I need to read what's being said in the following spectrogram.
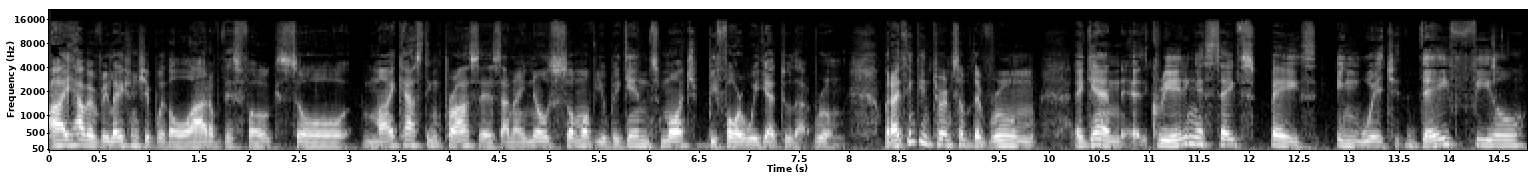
I have a relationship with a lot of these folks, so my casting process, and I know some of you begins much before we get to that room. But I think in terms of the room, again, eh, creating a safe space in which they feel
